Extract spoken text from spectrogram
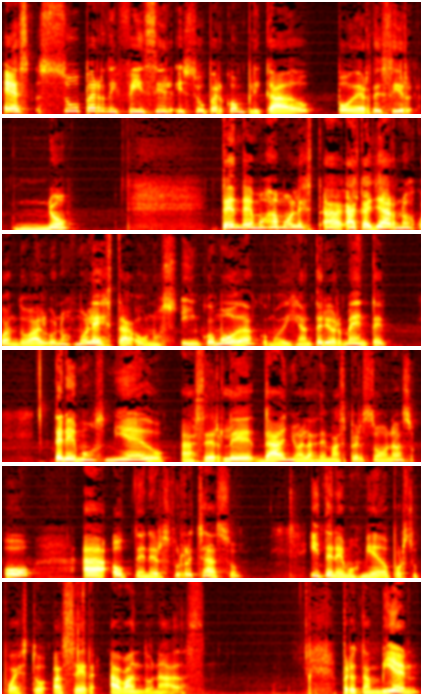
Es súper difícil y súper complicado poder decir no. Tendemos a, a callarnos cuando algo nos molesta o nos incomoda, como dije anteriormente. Tenemos miedo a hacerle daño a las demás personas o a obtener su rechazo y tenemos miedo, por supuesto, a ser abandonadas. Pero también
